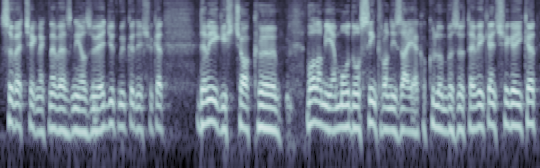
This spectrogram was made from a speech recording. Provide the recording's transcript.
szövetségnek nevezni az ő együttműködésüket, de mégiscsak valamilyen módon szinkronizálják a különböző tevékenységeiket,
